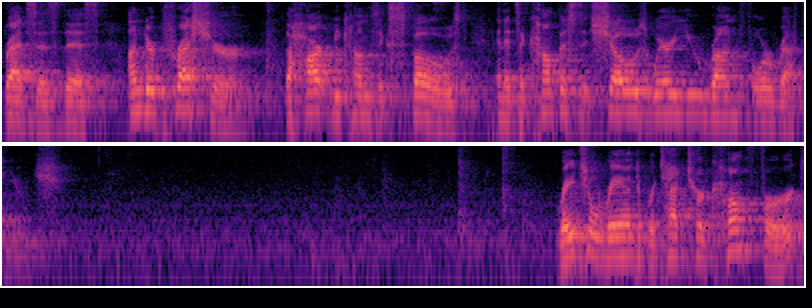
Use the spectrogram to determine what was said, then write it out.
Brad says this Under pressure, the heart becomes exposed, and it's a compass that shows where you run for refuge. Rachel ran to protect her comfort,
